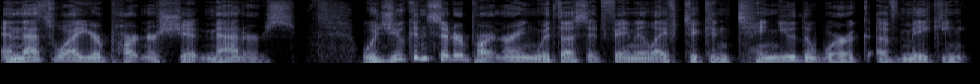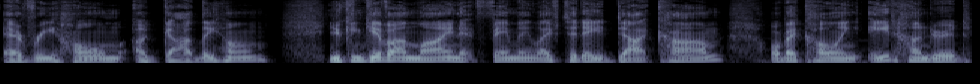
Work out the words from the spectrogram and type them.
And that's why your partnership matters. Would you consider partnering with us at Family Life to continue the work of making every home a godly home? You can give online at familylifetoday.com or by calling 800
